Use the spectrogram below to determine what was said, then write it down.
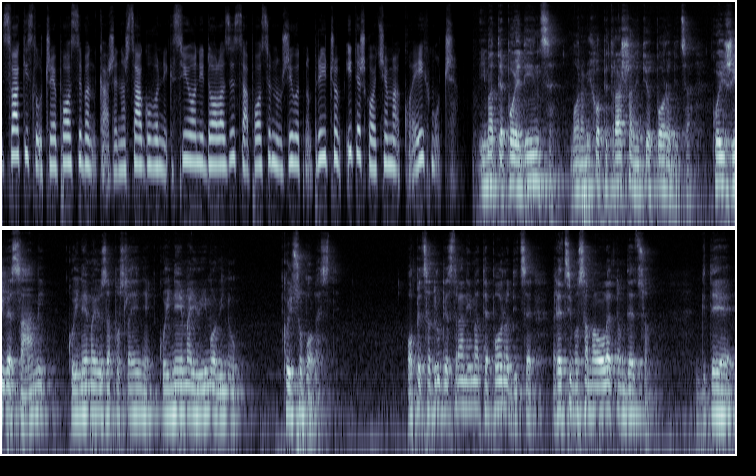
Svaki slučaj je poseban, kaže naš sagovornik. Svi oni dolaze sa posebnom životnom pričom i teškoćama koje ih muče. Imate pojedince, moram ih opet rašaniti od porodica, koji žive sami, koji nemaju zaposlenje, koji nemaju imovinu, koji su bolesni. Opet sa druge strane imate porodice, recimo sa maloletnom decom, gde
